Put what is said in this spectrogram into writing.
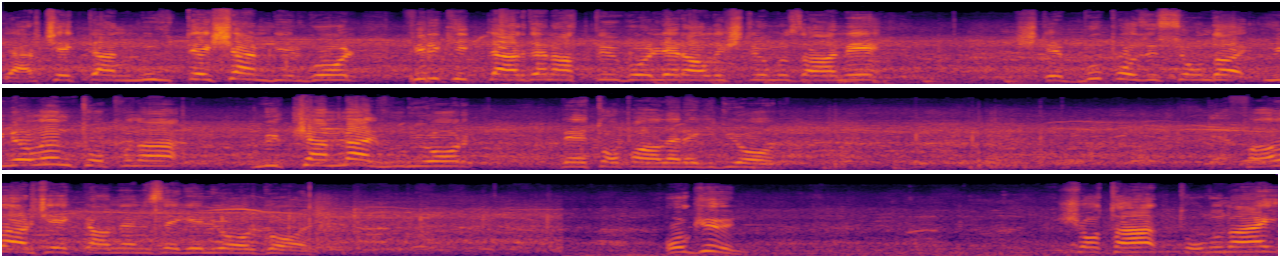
Gerçekten muhteşem bir gol. Frikiklerden attığı gollere alıştığımız Hami. İşte bu pozisyonda Ünal'ın topuna mükemmel vuruyor ve top ağlara gidiyor. Defalarca ekranlarınıza geliyor gol. O gün Şota, Tolunay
